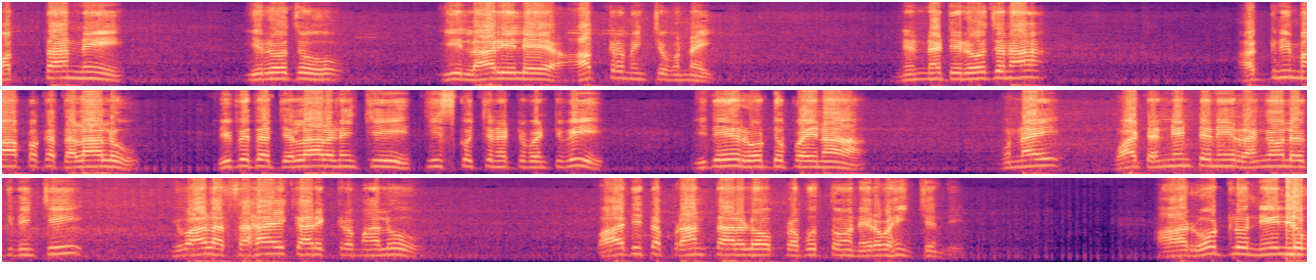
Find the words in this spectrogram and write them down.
మొత్తాన్ని ఈరోజు ఈ లారీలే ఆక్రమించి ఉన్నాయి. నిన్నటి రోజున అగ్నిమాపక దళాలు వివిధ జిల్లాల నుంచి తీసుకొచ్చినటువంటివి ఇదే రోడ్డు పైన ఉన్నాయి. వాటన్నింటినీ రంగంలోకి దించి ఇవాళ సహాయ కార్యక్రమాలు బాధిత ప్రాంతాలలో ప్రభుత్వం నిర్వహించింది. ఆ రోడ్లు నీళ్ళు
